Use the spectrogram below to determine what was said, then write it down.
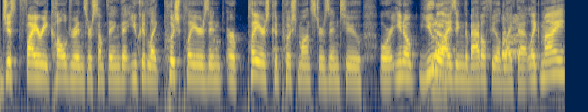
just fiery cauldrons or something that you could like push players in or players could push monsters into or you know utilizing yeah. the battlefield like that like my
